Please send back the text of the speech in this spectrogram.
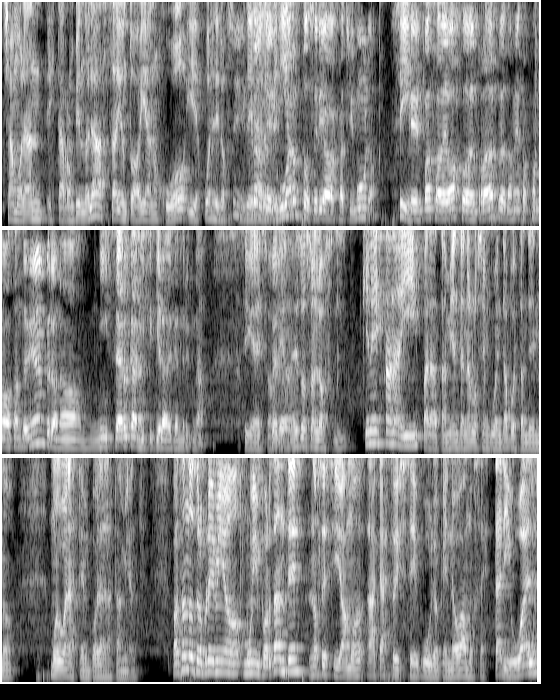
Ya Morant está rompiéndola, Zion todavía no jugó y después de los Sí, de creo la que el lotería. cuarto sería Hachimura. Sí. Que pasa debajo del radar, pero también está jugando bastante bien, pero no ni cerca ni siquiera de Kendrick Nunn. Así que eso, Pero- eh, esos son los quienes están ahí para también tenerlos en cuenta, pues están teniendo muy buenas temporadas también. Pasando a otro premio muy importante, no sé si vamos, acá estoy seguro que no vamos a estar igual.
